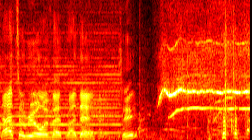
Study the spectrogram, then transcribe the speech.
That's a real event right there. See?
